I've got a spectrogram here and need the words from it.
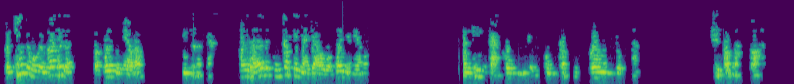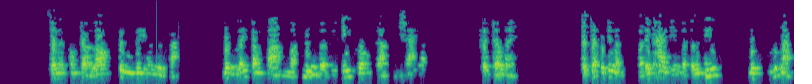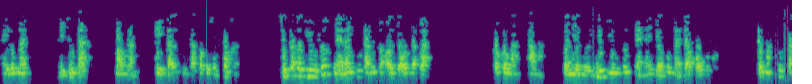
Có chiếu cho một người có thế lực. Và quên người nghèo đó chiếu cho tất cả hơi thở nó cung cấp cho nhà giàu và quên nhà nghèo. Thành khi càng không vũ cung cấp vô dụng sự công bằng có cho nên ông trời lo tinh vi hơn người phạm. Đừng lấy tâm phàm mà đứng về vị trí của ông trời thì sai lắm. Phải trở về. Thực chất của chính mình. Và để khai triển và tự tiến được lúc nào hay lúc nấy thì chúng ta mong rằng khi tới chúng ta có cái sự tốt hơn. Chúng ta có duyên phước, ngày nay chúng ta mới có ở chỗ đất lạc có công an âm và nhiều người thiếu duyên phước, ngày nay giờ cũng này đau khổ trước mặt chúng ta.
